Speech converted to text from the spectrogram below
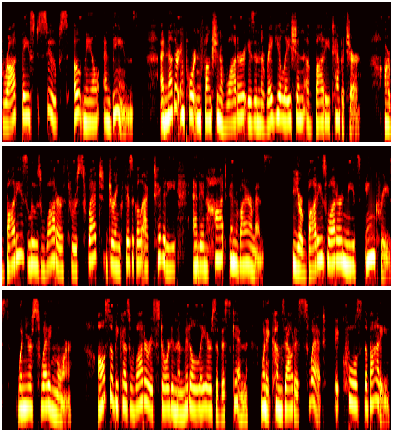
broth-based soups, oatmeal, and beans. Another important function of water is in the regulation of body temperature. Our bodies lose water through sweat during physical activity and in hot environments. Your body's water needs increase when you're sweating more. Also because water is stored in the middle layers of the skin, when it comes out as sweat, it cools the body.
